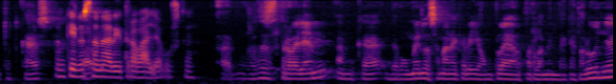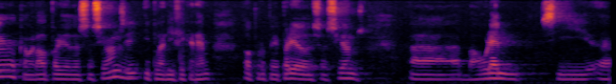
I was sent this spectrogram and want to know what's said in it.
en tot cas... En quin escenari treballa vostè? Eh, nosaltres treballem amb que de moment la setmana que ve hi ha un ple al Parlament de Catalunya, acabarà el període de sessions i, i planificarem el proper període de sessions. Uh, veurem si uh,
